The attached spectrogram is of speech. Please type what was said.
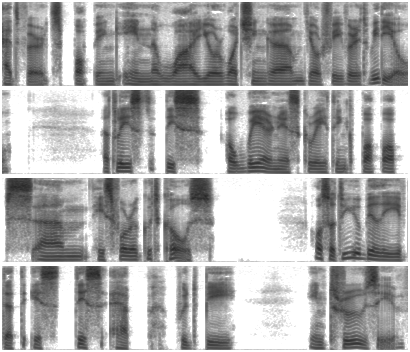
adverts popping in while you're watching um, your favorite video. At least this awareness creating pop ups um, is for a good cause. Also, do you believe that is, this app would be intrusive,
